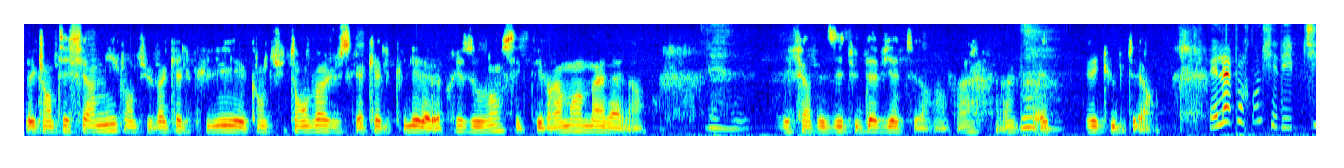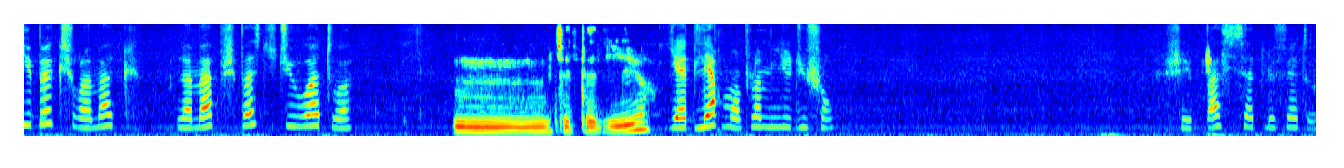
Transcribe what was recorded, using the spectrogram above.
Et quand t'es fermier, quand tu vas calculer, quand tu t'en vas jusqu'à calculer la prise au vent, c'est que t'es vraiment un malade. Hein. Et faire des études d'aviateur, hein, être agriculteur. Et là, par contre, il y a des petits bugs sur la map. La map, je sais pas si tu vois, toi. Hmm, C'est-à-dire? Il y a de l'herbe en plein milieu du champ. Je sais pas si ça te le fait, toi.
